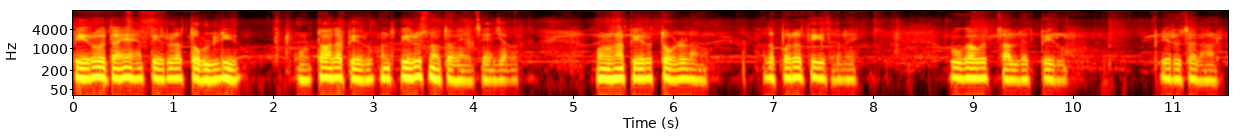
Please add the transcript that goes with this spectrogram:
पेरू होता ह्या पेरूला तोडली. मोठा होता पेरू पण पेरूच नव्हता यायचा ह्याच्यावर म्हणून हा पेरू तोडला. आता परत हे झालं आहे उगावत चाललं पेरू. पेरूचं झाड.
